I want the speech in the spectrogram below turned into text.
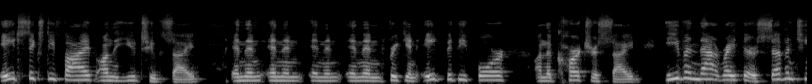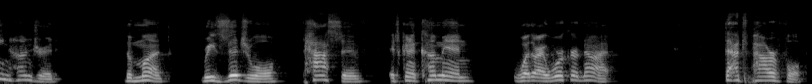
865 on the YouTube side, and then and then and then and then freaking 854 on the Kartra side, even that right there, 1700 the month residual passive, it's gonna come in whether I work or not. That's powerful.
